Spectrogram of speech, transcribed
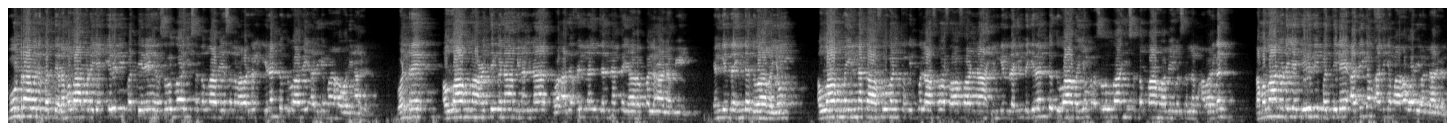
மூன்றாவது பத்து ரமலானுடைய இறுதி பத்திலே ரசூலுல்லாஹி ஸல்லல்லாஹு அலைஹி அவர்கள் இரண்டு துவாவை அதிகமாக ஓதினார்கள். ஒன்று அல்லாஹும்ம அத்திகனா மினன்னார் வ அத்கில்னல் ஜன்னத யா ரப்பல் ஆலமீன் என்கின்ற இந்த துஆவையும் அல்லாஹும்ம இன்னக அஃபுவன் துஹிப்புல் அஃபா ஃபஅஃபன்னா என்கின்ற இந்த இரண்டு துஆவையும் ரசூலுல்லாஹி ஸல்லல்லாஹு அலைஹி வஸல்லம் அவர்கள் ரமலானுடைய இறுதி பத்திலே அதிகம் அதிகமாக ஓதி வந்தார்கள்.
